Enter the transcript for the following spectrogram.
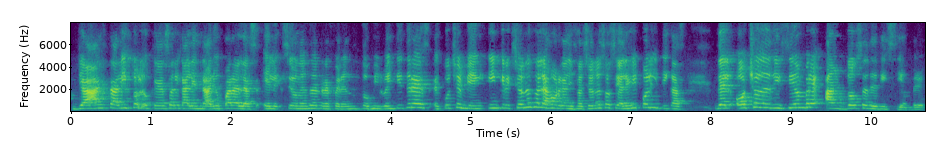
ya está listo lo que es el calendario para las elecciones del referéndum 2023. Escuchen bien, inscripciones de las organizaciones sociales y políticas del 8 de diciembre al 12 de diciembre.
